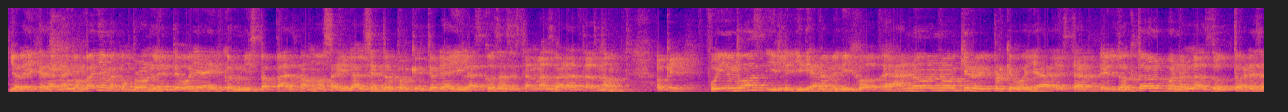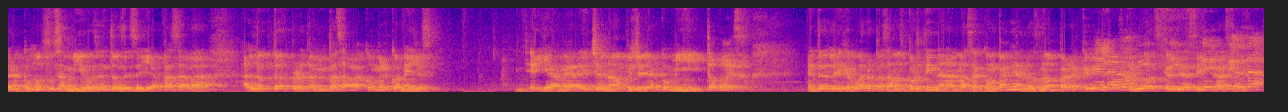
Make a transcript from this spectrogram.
Yo le dije a Diana, acompáñame a comprar un lente, voy a ir con mis papás, vamos a ir al centro porque en teoría ahí las cosas están más baratas, ¿no? Ok, fuimos y, y Diana me dijo, ah, no, no quiero ir porque voy a estar, el doctor, bueno, los doctores eran como sus amigos, entonces ella pasaba al doctor, pero también pasaba a comer con ellos. Ella me ha dicho, no, pues yo ya comí todo eso. Entonces le dije, bueno, pasamos por ti, nada más acompáñanos, ¿no? Para que El conozcas y así. ya, o sea,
